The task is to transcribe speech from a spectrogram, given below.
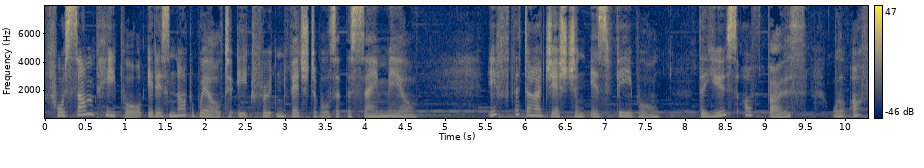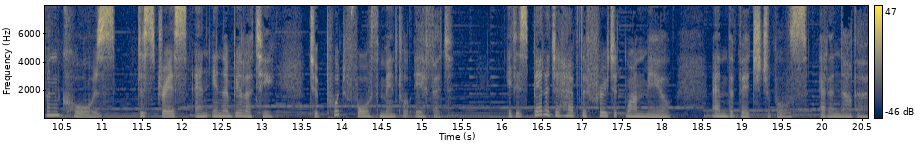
For some people, it is not well to eat fruit and vegetables at the same meal. If the digestion is feeble, the use of both will often cause distress and inability to put forth mental effort. It is better to have the fruit at one meal and the vegetables at another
